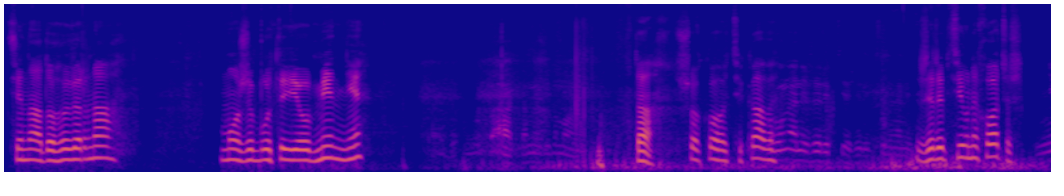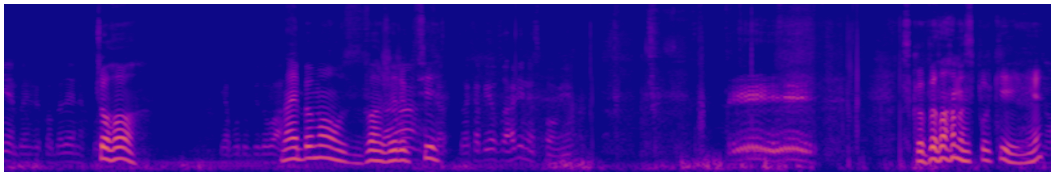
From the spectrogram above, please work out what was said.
ціна договірна. Може бути і обмін, ні? Так, там будемо. Так, що кого цікаве. Головне не жеребці, жеребці мене не Жеребців не хочеш? Ні, бенже кобили не хочу. Чого? Я буду бідувати. Найби мов з два жеребці. За кабів взагалі не спав, ні? З кобилами спокійні. Ну.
